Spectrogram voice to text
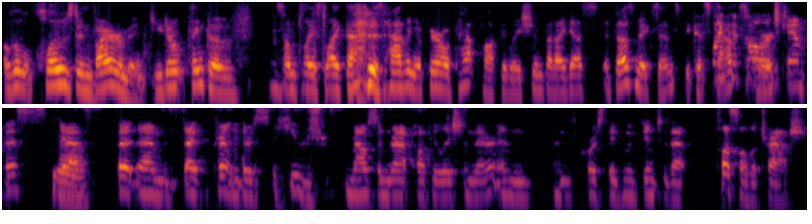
a little closed environment. You don't think of mm-hmm. someplace like that as having a feral cat population, but I guess it does make sense because it's like a college campus. Yeah. yeah but um, apparently there's a huge mouse and rat population there, and and of course they've moved into that plus all the trash.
